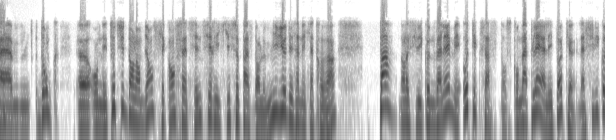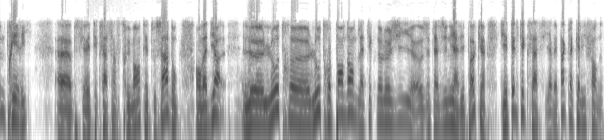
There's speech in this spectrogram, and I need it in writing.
Euh, donc, euh, on est tout de suite dans l'ambiance, c'est qu'en fait, c'est une série qui se passe dans le milieu des années 80, pas dans la Silicon Valley, mais au Texas, dans ce qu'on appelait à l'époque la Silicon Prairie. Euh, parce qu'il y avait Texas Instruments et tout ça, donc on va dire le l'autre euh, l'autre pendant de la technologie euh, aux États-Unis à l'époque, qui était le Texas. Il n'y avait pas que la Californie.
